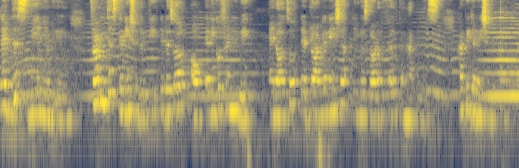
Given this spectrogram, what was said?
Let this be a new beginning. From this Ganesha Chaturthi, let us all opt an eco-friendly way and also let Lord Ganesha bring us lot of wealth and happiness. Happy Ganesha Chaturthi.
